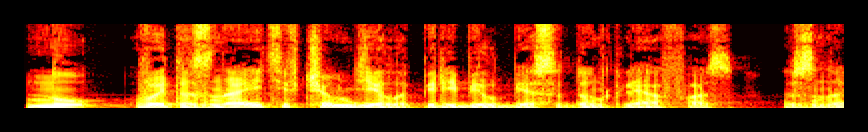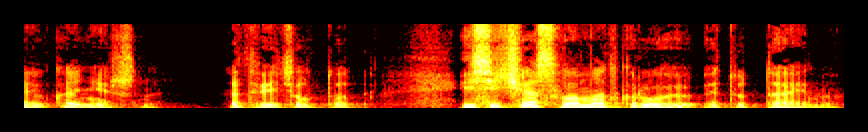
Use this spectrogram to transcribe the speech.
«Ну, вы-то знаете, в чем дело?» – перебил беса Дон Клеофас. «Знаю, конечно», – ответил тот. «И сейчас вам открою эту тайну.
